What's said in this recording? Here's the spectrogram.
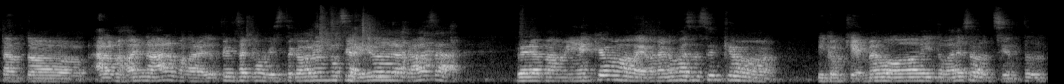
tanto, a lo mejor no, a lo mejor ellos piensan como que este cabrón no se ha ido de la casa. Pero para mí es como, es una conversación como, ¿y con quién me voy? Y todo eso, siento,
